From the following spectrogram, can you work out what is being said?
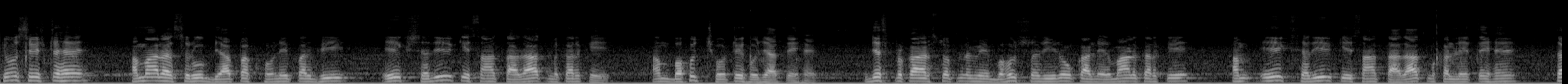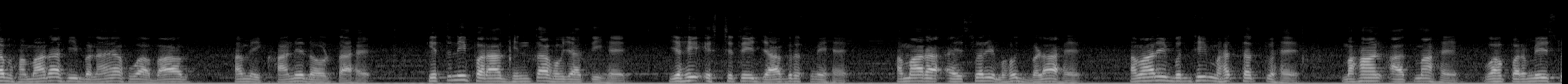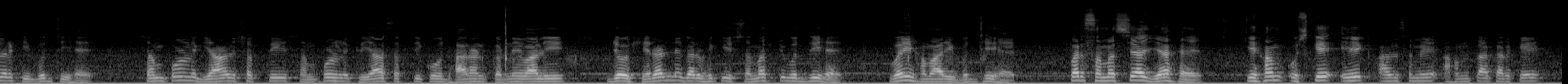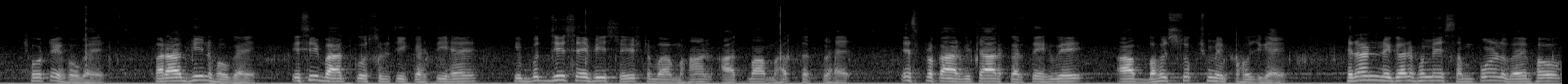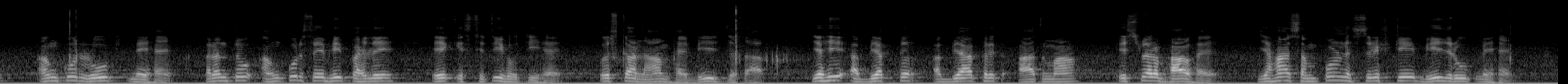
क्यों श्रेष्ठ है? हमारा स्वरूप व्यापक होने पर भी एक शरीर के साथ तादात्म करके हम बहुत छोटे हो जाते हैं। जिस प्रकार स्वप्न में बहुत शरीरों का निर्माण करके हम एक शरीर के साथ तादात्म कर लेते हैं, तब हमारा ही बनाया हुआ बाघ हमें खाने दौड़ता है। कितनी पराधीनता हो जाती है, यही स्थिति जागृत में है। हमारा ऐश्वर्य बहुत बड़ा है। हमारी बुद्धि महत्त्व है, महान आत्मा है, वह परमेश्वर की बुद्धि है। संपूर्ण ज्ञान शक्ति, संपूर्ण क्रिया शक्ति को धारण करने वाली जो हिरण्य गर्भ की समष्टि बुद्धि है, वही हमारी बुद्धि है। पर समस्या यह है कि हम उसके एक अंश में अहमता करके छोटे हो गए, पराधीन हो गए। इसी बात को श्रुति कहती है कि बुद्धि से भी श्रेष्ठ व महान आत्मा महत्त्व है। इस प्रकार विचार करते हुए आप बहुत सूक्ष्म में पहुँच गए। हिरण्य गर्भ में संपूर्ण वैभव अंकुर रूप में है, परंतु अंकुर से भी पहले एक स्थिति होती है, उसका नाम है बीज दशा यही अव्यक्त, अव्याकृत आत्मा, ईश्वर भाव है। यहाँ संपूर्ण सृष्टि बीज रूप में है।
